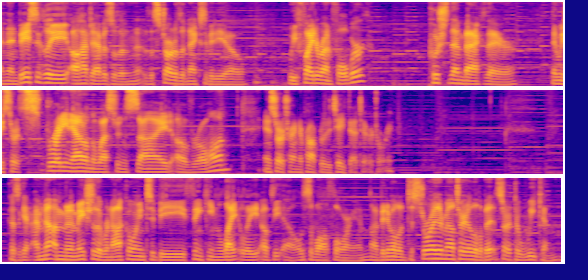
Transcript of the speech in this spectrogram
And then basically, I'll have to have it so that the start of the next video, we fight around Fulberg, push them back there, then we start spreading out on the western side of Rohan, and start trying to properly take that territory. Because again, I'm not. I'm going to make sure that we're not going to be thinking lightly of the elves of Lothlorien. I've been able to destroy their military a little bit, start to weaken.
